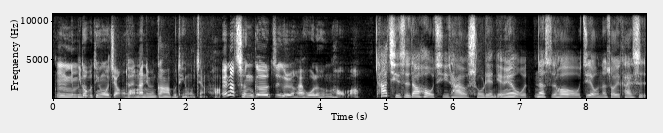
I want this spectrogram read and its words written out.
嗯，你们都不听我讲话，对，那你们干嘛不听我讲话？哎，那陈哥这个人还活得很好吗？他其实到后期他有收敛点，因为我那时候我记得我那时候一开始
